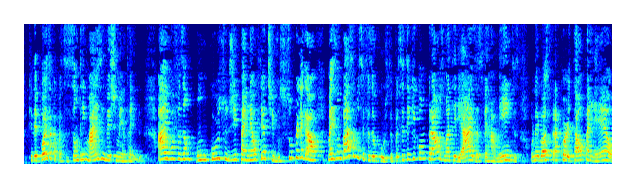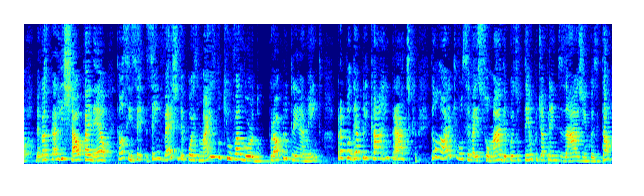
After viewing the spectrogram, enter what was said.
porque depois da capacitação tem mais investimento ainda. Ah, eu vou fazer um, um, curso de painel criativo, super legal, mas não basta você fazer o curso, depois você tem que comprar os materiais, as ferramentas, o negócio para cortar o painel, o negócio para lixar o painel. Então assim, você, investe depois mais do que o valor do próprio treinamento para poder aplicar em prática. Então, na hora que você vai somar depois o tempo de aprendizagem, coisa e tal,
